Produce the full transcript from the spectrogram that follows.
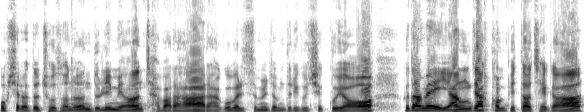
혹시라도 조선은 눌리면 잡아라 라고 말씀을 좀 드리고 싶고요. 그 다음에 양자 컴퓨터 제가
